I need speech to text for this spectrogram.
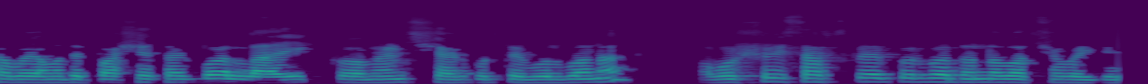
সবাই আমাদের পাশে থাকবা। লাইক কমেন্ট শেয়ার করতে বলব না। অবশ্যই সাবস্ক্রাইব করবা। ধন্যবাদ সবাইকে।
